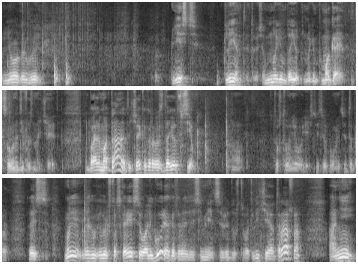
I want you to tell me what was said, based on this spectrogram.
у него как бы есть клиенты, то есть он многим дает, многим помогает, это слово надив означает. Баль Матан это человек, который раздает всем то, что у него есть, если вы помните. Это, то есть мы, я говорю, что скорее всего аллегория, которая здесь имеется в виду, что в отличие от Раша, они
